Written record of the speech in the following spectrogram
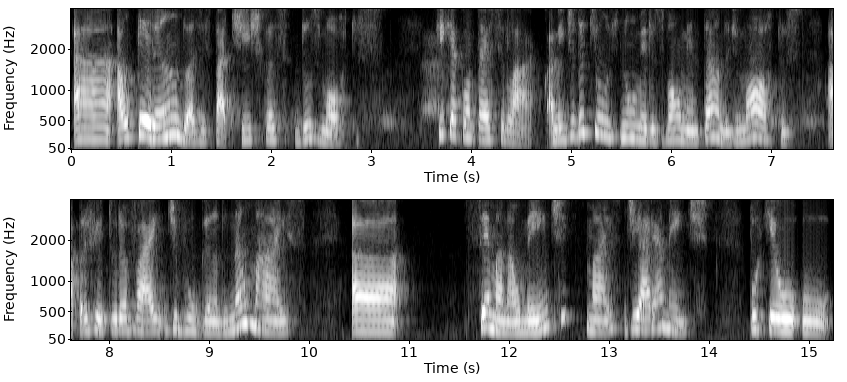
a, alterando as estatísticas dos mortos que, que acontece lá? À medida que os números vão aumentando de mortos, a prefeitura vai divulgando não mais uh, semanalmente, mas diariamente. Porque o, o,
